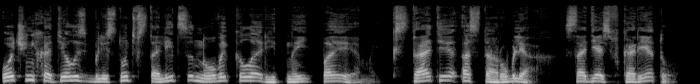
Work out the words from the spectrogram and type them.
очень хотелось блеснуть в столице новой колоритной поэмой. Кстати, о ста рублях. Садясь в карету,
